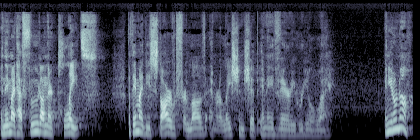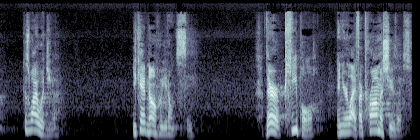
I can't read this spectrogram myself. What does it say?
and they might have food on their plates, but they might be starved for love and relationship in a very real way. And you don't know, because why would you? You can't know who you don't see. There are people in your life, I promise you this,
